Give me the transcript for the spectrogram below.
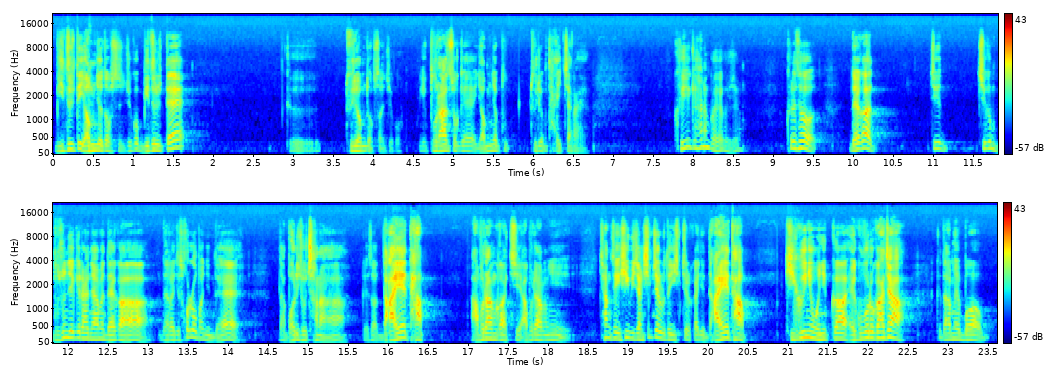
믿을 때 염려도 없어지고 믿을 때 그 두려움도 없어지고 이 불안 속에 염려, 부- 두려움 다 있잖아요. 그 얘기 하는 거예요, 그죠? 그래서 내가 지금 무슨 얘기를 하냐면 내가 내가 이제 솔로몬인데 나 머리 좋잖아. 그래서 나의 답 아브라함과 같이 아브라함이 창세기 12장 10절부터 20절까지 나의 답 기근이 오니까 애굽으로 가자. 그다음에 뭐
